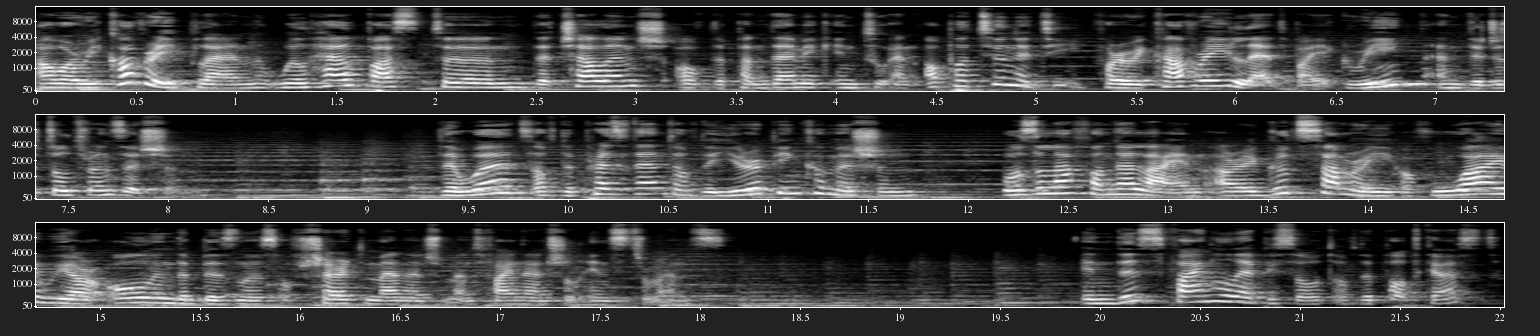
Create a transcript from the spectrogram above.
Our recovery plan will help us turn the challenge of the pandemic into an opportunity for recovery led by a green and digital transition. The words of the President of the European Commission, Ursula von der Leyen, are a good summary of why we are all in the business of shared management financial instruments. In this final episode of the podcast,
